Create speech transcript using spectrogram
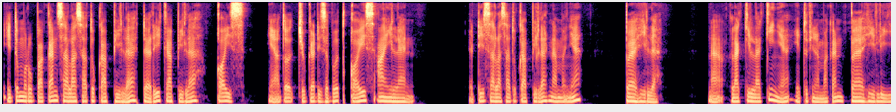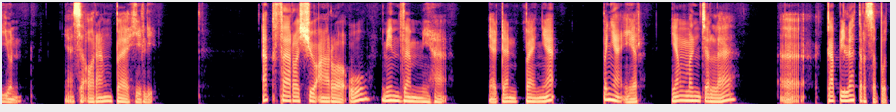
Itu merupakan salah satu kabilah dari kabilah Qais, ya, atau juga disebut Qais Ailan. Jadi salah satu kabilah namanya bahilah. Nah, laki-lakinya itu dinamakan bahiliyun. Ya, seorang bahili. Aktsara syu'ara'u min dhammiha. Ya, dan banyak penyair yang mencela uh, kabilah tersebut.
